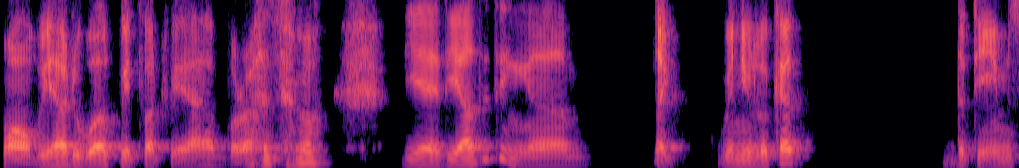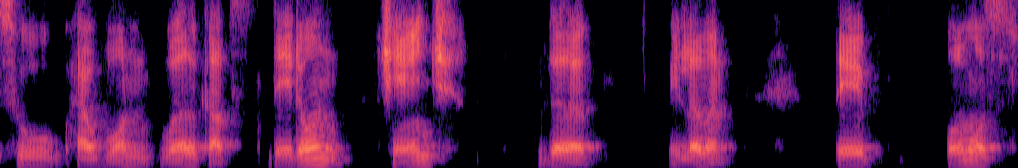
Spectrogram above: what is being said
Well, we have to work with what we have, bro. So, yeah, the other thing, um, like when you look at the teams who have won World Cups, they don't change the 11. They almost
